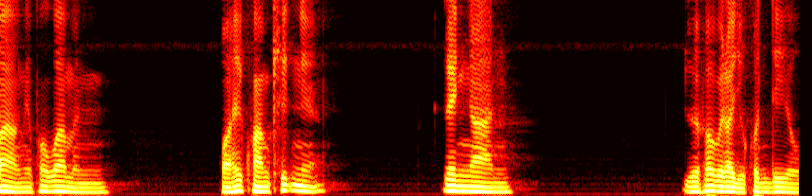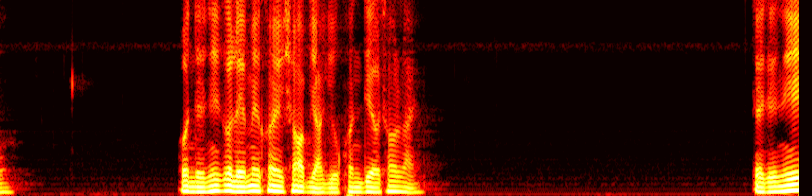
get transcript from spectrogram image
มากเนี่ยเพราะว่ามันปล่อยให้ความคิดเนี่ยเล่นงานโดยเพราะเวลาอยู่คนเดียว คนเดี๋ยวนี้ก็เลยไม่ค่อยชอบอยากอยู่คนเดียวเท่าไหร่ แต่เดี๋ยวนี้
